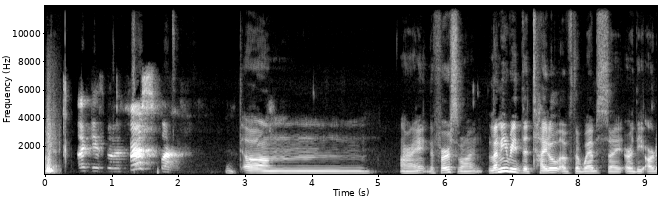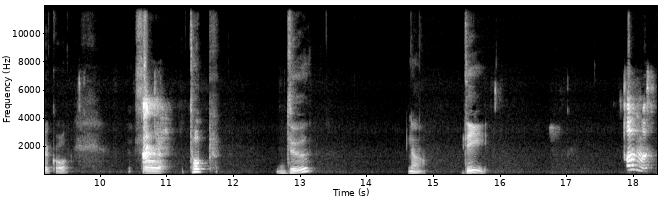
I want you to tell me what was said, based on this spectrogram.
Okay. Okay, so the first one. Um. All right. The first one. Let me read the title of the website or the article. So okay. top deux. No. D. Almost.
